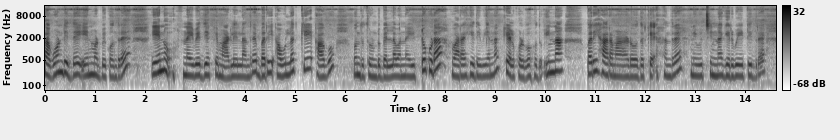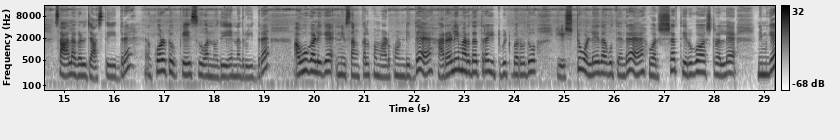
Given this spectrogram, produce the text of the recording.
ತಗೊಂಡಿದ್ದೆ. ಏನು ಮಾಡಬೇಕು ಅಂದರೆ, ಏನು ನೈವೇದ್ಯಕ್ಕೆ ಮಾಡಲಿಲ್ಲ ಅಂದರೆ ಬರೀ ಅವಲಕ್ಕಿ ಹಾಗೂ ಒಂದು ತುಂಡು ಬೆಲ್ಲವನ್ನು ಇಟ್ಟು ಕೂಡ ವಾರಾಹಿ ದೇವಿಯನ್ನು ಕೇಳ್ಕೊಳ್ಬಹುದು. ಇನ್ನು ಪರಿಹಾರ ಮಾಡೋದಕ್ಕೆ ಅಂದರೆ, ನೀವು ಚಿನ್ನ ಗಿರ್ವಿ ಇಟ್ಟಿದ್ರೆ, ಸಾಲಗಳು ಜಾಸ್ತಿ ಇದ್ದರೆ ಕೋರ್ಟು ಕೇಸು ಅನ್ನೋದು ಏನಾದರೂ ಇದ್ದರೆ ಅವುಗಳಿಗೆ ನೀವು ಸಂಕಲ್ಪ ಮಾಡಿಕೊಂಡಿದ್ದೆ. ಅರಳಿ ಮರದ ಹತ್ರ ಇಟ್ಬಿಟ್ಟು ಬರೋದು ಎಷ್ಟು ಒಳ್ಳೆಯದಾಗುತ್ತೆ ಅಂದರೆ ವರ್ಷ ತಿರುಗೋ ಅಷ್ಟರಲ್ಲೇ ನಿಮಗೆ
